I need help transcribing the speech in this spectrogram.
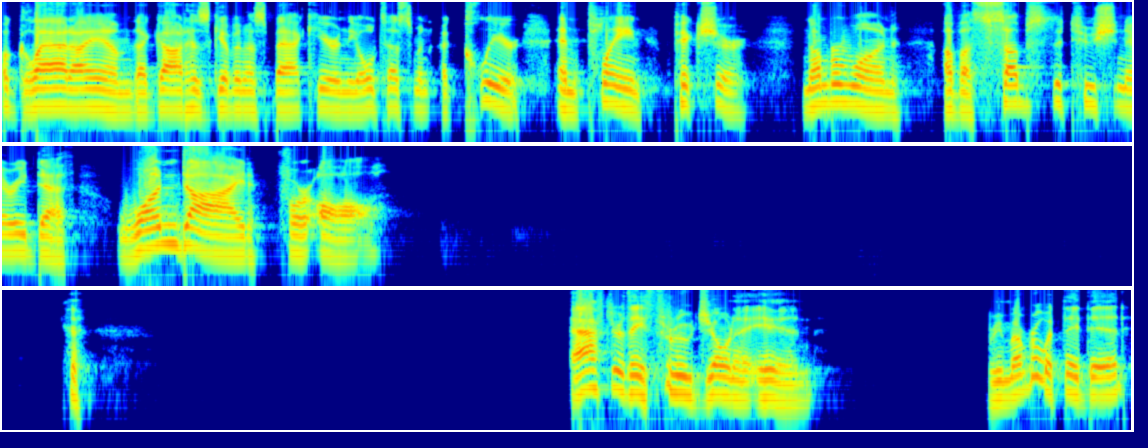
How glad I am that God has given us back here in the Old Testament a clear and plain picture. Number one, of a substitutionary death. One died for all. After they threw Jonah in, remember what they did?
